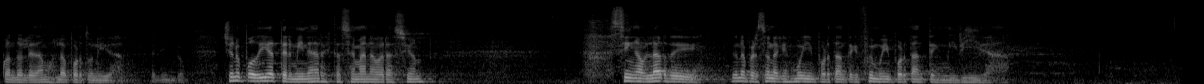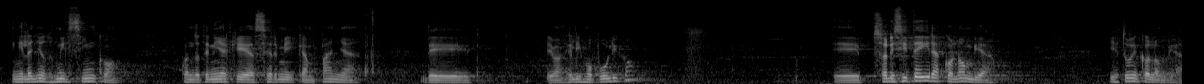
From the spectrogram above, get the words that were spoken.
cuando le damos la oportunidad. Yo no podía terminar esta semana de oración sin hablar de, de una persona que es muy importante, que fue muy importante en mi vida. En el año 2005, cuando tenía que hacer mi campaña de evangelismo público, eh, solicité ir a Colombia y estuve en Colombia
